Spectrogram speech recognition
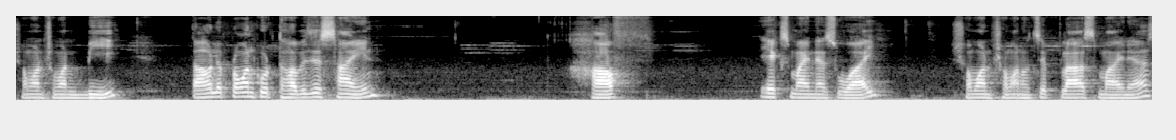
সমান সমান বি, তাহলে প্রমাণ করতে হবে যে sine half X minus Y সমান সমান হচ্ছে plus minus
